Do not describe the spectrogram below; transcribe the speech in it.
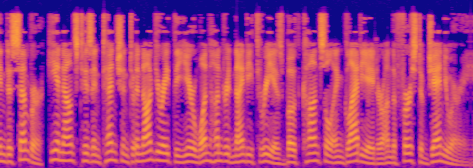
in December, he announced his intention to inaugurate the year 193 as both consul and gladiator on 1 January.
